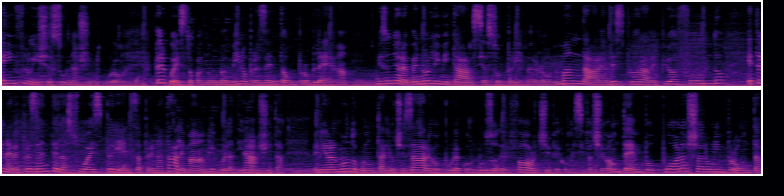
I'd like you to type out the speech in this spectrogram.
che influisce sul nascituro. Per questo quando un bambino presenta un problema, bisognerebbe non limitarsi a sopprimerlo, ma andare ad esplorare più a fondo e tenere presente la sua esperienza prenatale, ma anche quella di nascita. Venire al mondo con un taglio cesareo oppure con l'uso del forcipe, come si faceva un tempo, può lasciare un'impronta,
